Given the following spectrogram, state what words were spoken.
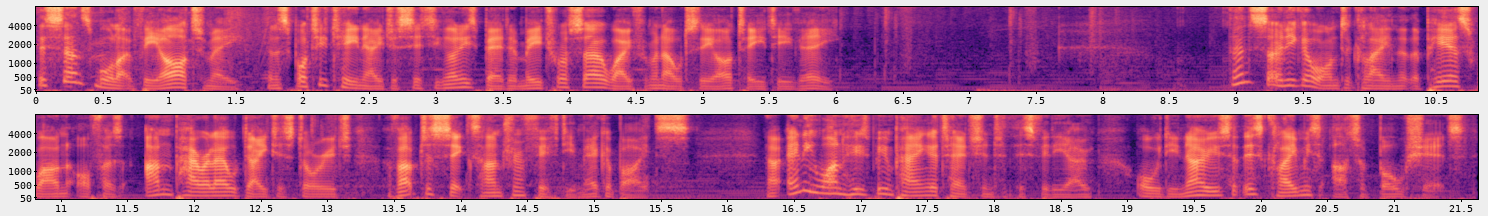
This sounds more like VR to me than a spotty teenager sitting on his bed a metre or so away from an old CRT TV. Then Sony go on to claim that the PS1 offers unparalleled data storage of up to 650 megabytes. Now anyone who's been paying attention to this video already knows that this claim is utter bullshit,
